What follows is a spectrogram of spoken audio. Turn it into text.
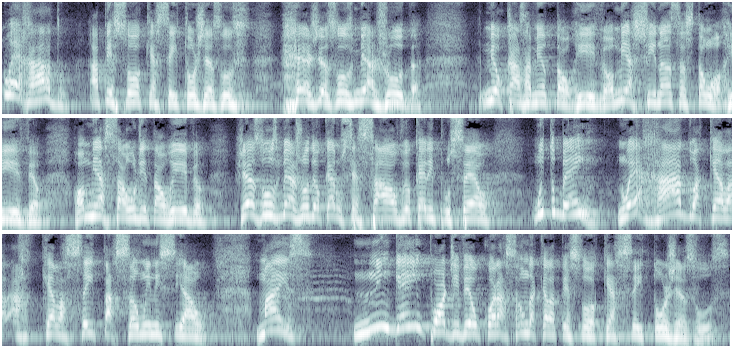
Não é errado. A pessoa que aceitou Jesus, é, Jesus me ajuda. Meu casamento está horrível, minhas finanças estão horríveis, minha saúde está horrível. Jesus me ajuda, eu quero ser salvo, eu quero ir para o céu. Muito bem, não é errado aquela, aquela aceitação inicial, mas Ninguém pode ver o coração daquela pessoa que aceitou Jesus,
